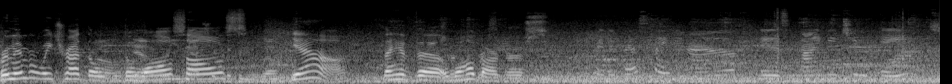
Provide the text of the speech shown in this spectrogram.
Remember we tried the, oh, the yeah, wall sauce? Yeah, they have the sure, Wahlburgers. Okay, the best they have is 92.8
